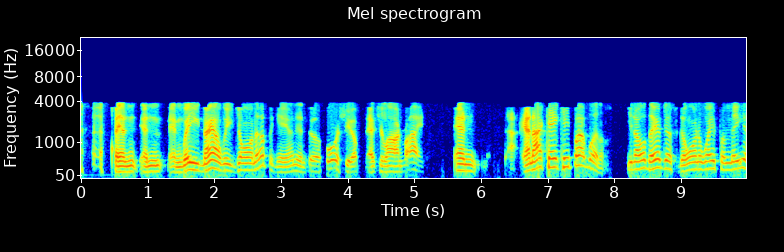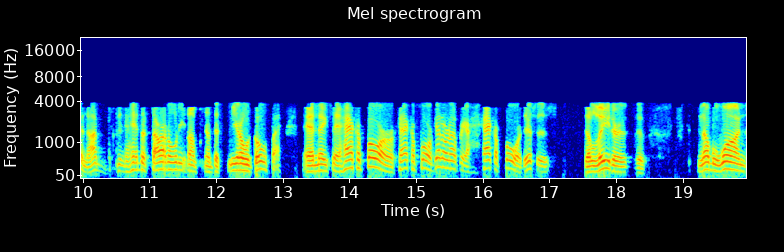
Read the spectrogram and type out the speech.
and and and we now we join up again into a four ship echelon right, and and I can't keep up with them. You know, they're just going away from me, and I had to start on you know, you know go back and they say Hacker Four, Hacker Four, get on up here, Hacker Four. This is the leader, the number one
